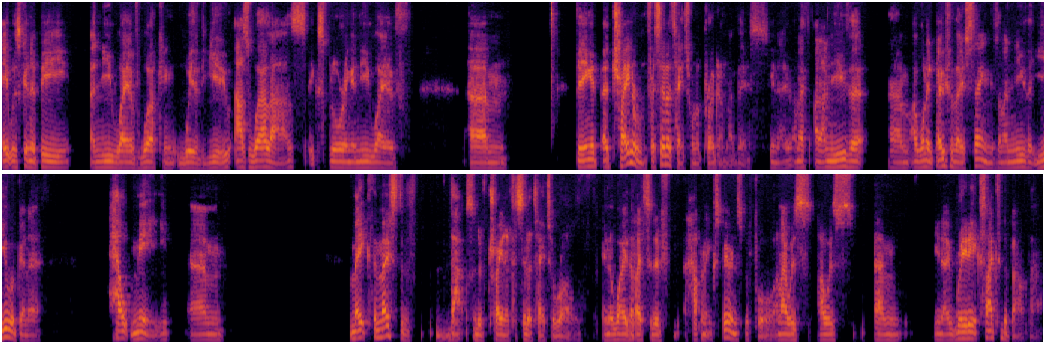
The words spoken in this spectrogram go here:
it was going to be a new way of working with you, as well as exploring a new way of um, being a, a, trainer and facilitator on a program like this. You know, and I, and I knew that um, I wanted both of those things, and I knew that you were going to help me um, make the most of that sort of trainer facilitator role in a way that I sort of hadn't experienced before, and I was I was um, you know really excited about that.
